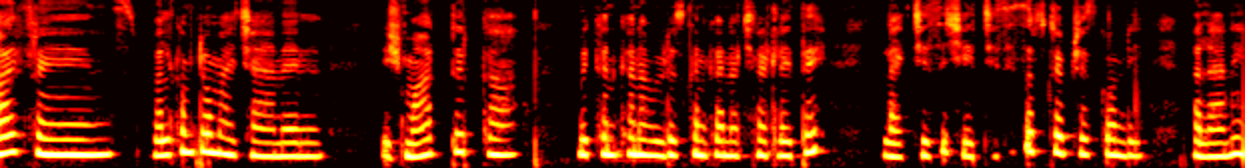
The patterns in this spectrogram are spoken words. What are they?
Hi friends welcome to my channel. Smart Durga. మీకు కనుక నా వీడియోస్ కనుక నచ్చినట్లయితే లైక్ చేసి షేర్ చేసి సబ్స్క్రైబ్ చేసుకోండి. అలానే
